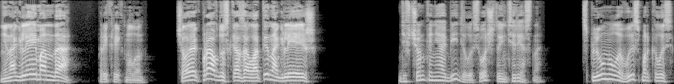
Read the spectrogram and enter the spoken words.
«Не наглей, манда!» — прикрикнул он. «Человек правду сказал, а ты наглеешь!» Девчонка не обиделась, вот что интересно. Сплюнула, высморкалась,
